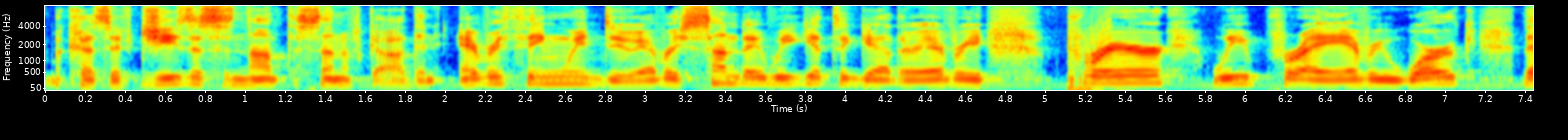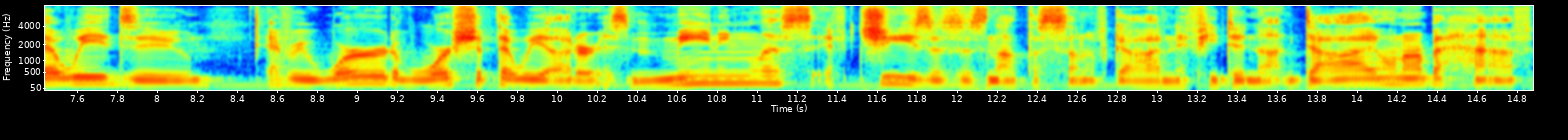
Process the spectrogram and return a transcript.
Because if Jesus is not the Son of God, then everything we do, every Sunday we get together, every prayer we pray, every work that we do, Every word of worship that we utter is meaningless if Jesus is not the Son of God and if he did not die on our behalf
